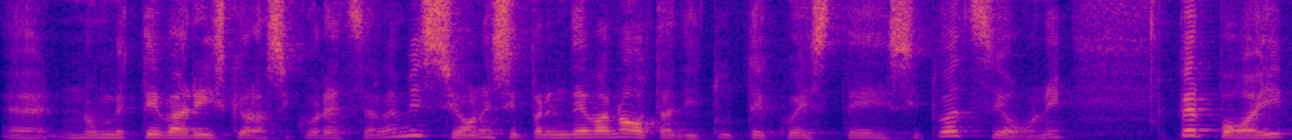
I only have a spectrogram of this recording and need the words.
eh, non metteva a rischio la sicurezza della missione, si prendeva nota di tutte queste situazioni per poi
